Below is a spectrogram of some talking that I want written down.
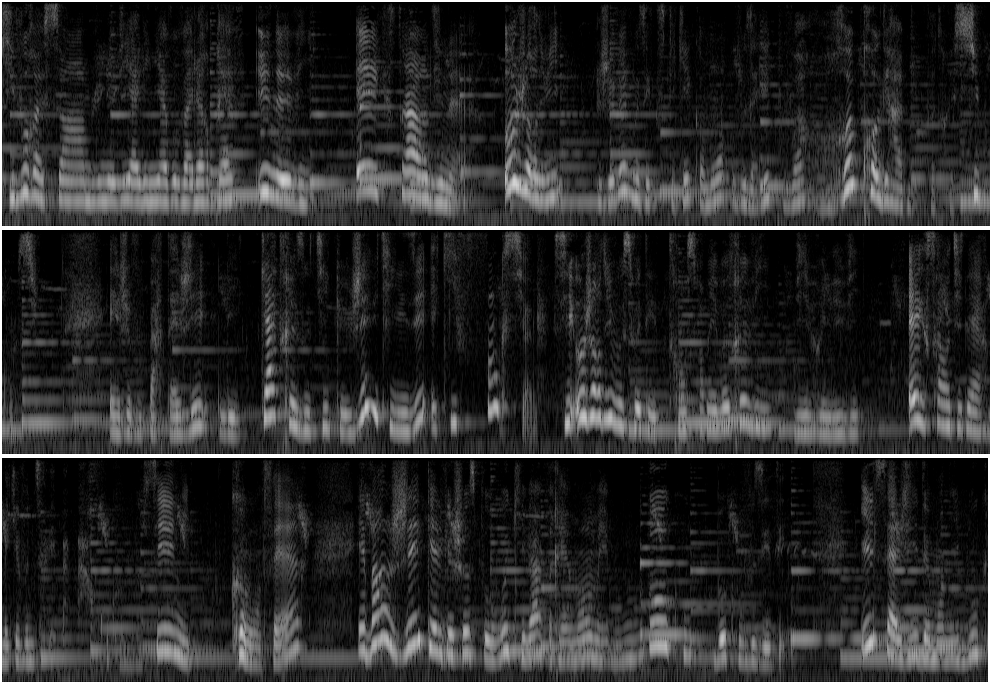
qui vous ressemble, une vie alignée à vos valeurs, bref, une vie extraordinaire. Aujourd'hui, je vais vous expliquer comment vous allez pouvoir reprogrammer votre subconscient. Et je vais vous partager les quatre outils que j'ai utilisés et qui fonctionnent. Si aujourd'hui vous souhaitez transformer votre vie, vivre une vie extraordinaire, mais que vous ne savez pas par où commencer ni comment faire, eh ben j'ai quelque chose pour vous qui va vraiment, mais beaucoup, beaucoup vous aider. Il s'agit de mon e-book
